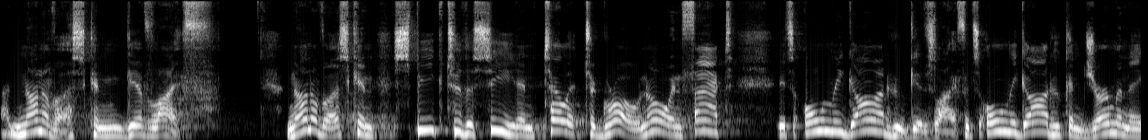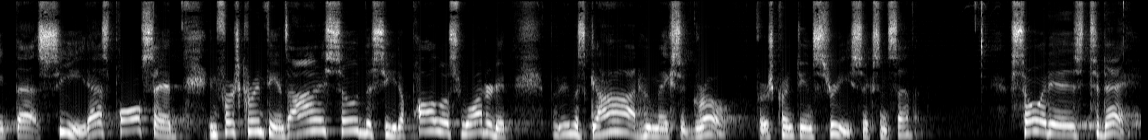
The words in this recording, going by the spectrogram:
None of us can give life. None of us can speak to the seed and tell it to grow. No, in fact, it's only God who gives life. It's only God who can germinate that seed. As Paul said in 1 Corinthians, I sowed the seed, Apollos watered it, but it was God who makes it grow. 1 Corinthians 3, 6 and 7. So it is today.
